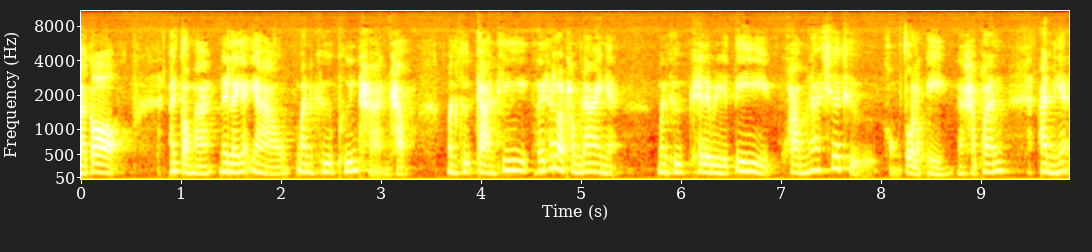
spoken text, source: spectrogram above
แล้วก็อันต่อมาในระยะยาวมันคือพื้นฐานครับ มันคือการที่เฮ้ยถ้าเราทำได้เนี่ยมันคือ credibility ความน่าเชื่อถือของตัวเราเองนะครับ เพราะฉะนั้นอันเนี้ย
